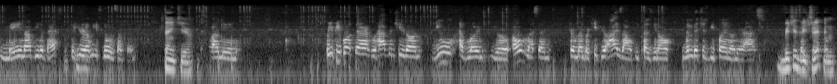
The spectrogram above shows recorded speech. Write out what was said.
may not be the best, but you're at least doing something. Thank you. I mean, for you people out there who have been cheated on, you have learned your own lesson to remember keep your eyes out because, you know, them bitches be playing on your ass. Bitches be tripping.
